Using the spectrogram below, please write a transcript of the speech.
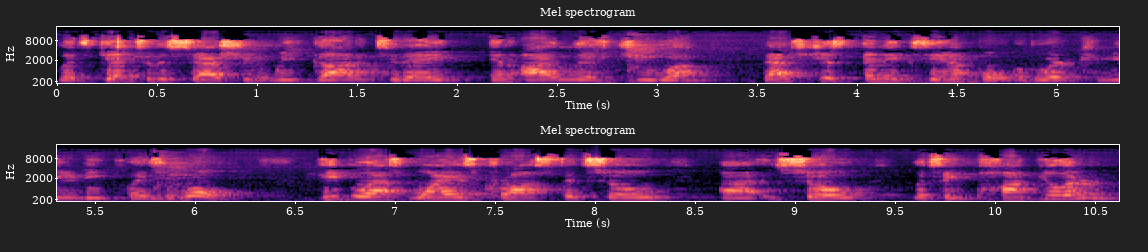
let's get to the session. We've got it today, and I lift you up. That's just an example of where community plays a role. People ask, why is CrossFit so, uh, so let's say, popular?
